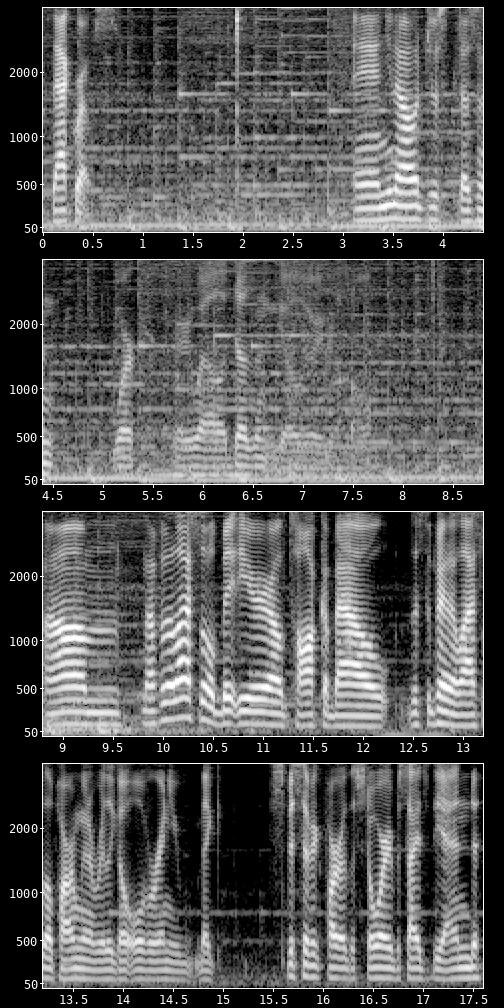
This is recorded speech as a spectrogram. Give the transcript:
It's that gross. And you know, it just doesn't work very well. It doesn't go very well at all. Um, now for the last little bit here, I'll talk about this. Is the last little part. I'm gonna really go over any like specific part of the story besides the end.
